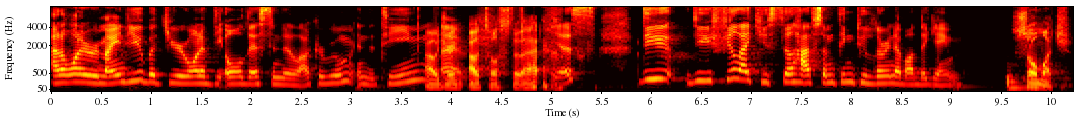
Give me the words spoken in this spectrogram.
I don't want to remind you, but you're one of the oldest in the locker room in the team. I'll drink. Uh, I'll toast to that. yes. Do you do you feel like you still have something to learn about the game? So much.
